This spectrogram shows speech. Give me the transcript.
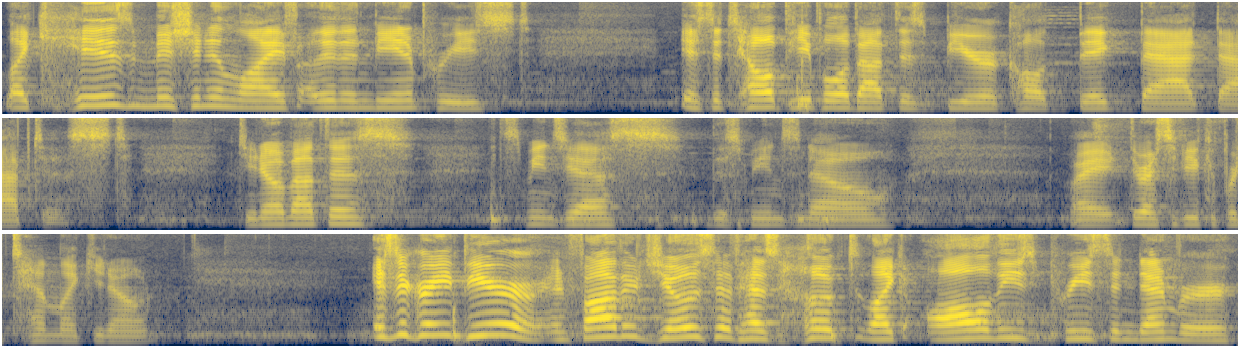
like his mission in life, other than being a priest, is to tell people about this beer called Big Bad Baptist. Do you know about this? This means yes, this means no, right? The rest of you can pretend like you don't. It's a great beer. And Father Joseph has hooked like all these priests in Denver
